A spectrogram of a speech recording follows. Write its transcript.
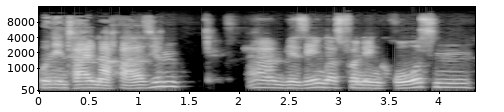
und in Teilen nach Asien. Ähm, wir sehen das von den großen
